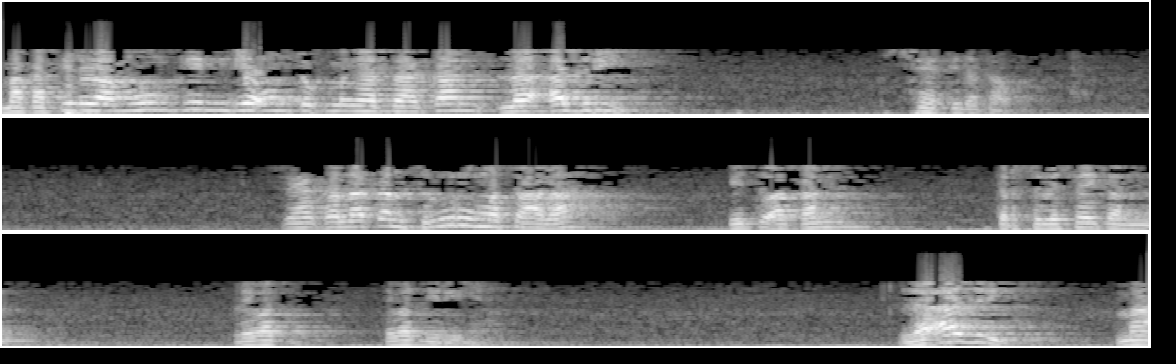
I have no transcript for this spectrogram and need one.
Maka tidaklah mungkin dia untuk mengatakan la adri. Saya tidak tahu. Saya akan akan seluruh masalah itu akan terselesaikan lewat lewat dirinya la adri ma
